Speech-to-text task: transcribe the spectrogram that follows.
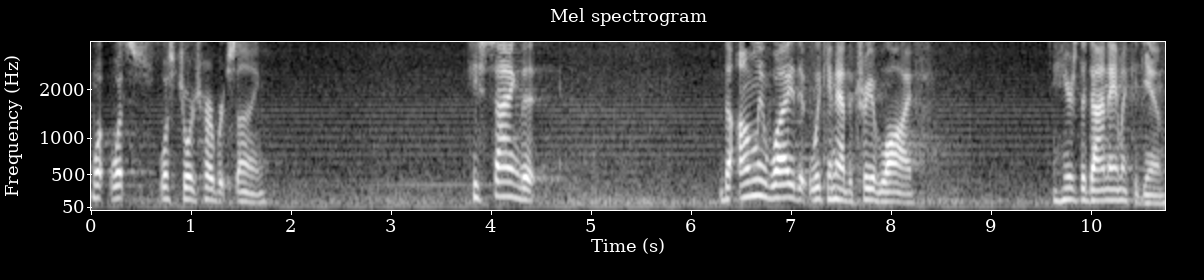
What, what's, what's George Herbert saying? He's saying that the only way that we can have the tree of life, and here's the dynamic again,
